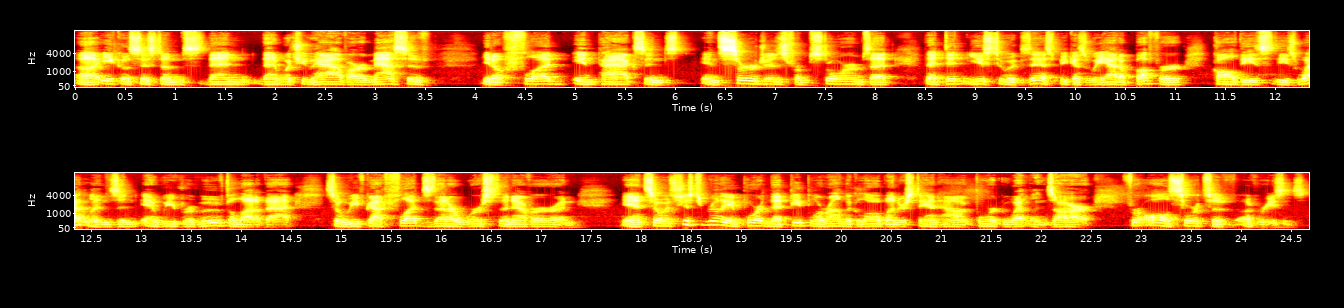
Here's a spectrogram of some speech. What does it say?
uh, ecosystems, then then what you have are massive, you know, flood impacts and and surges from storms that that didn't used to exist because we had a buffer called these these wetlands and and we've removed a lot of that. So we've got floods that are worse than ever and and so it's just really important that people around the globe understand how important wetlands are for all sorts of, of reasons.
